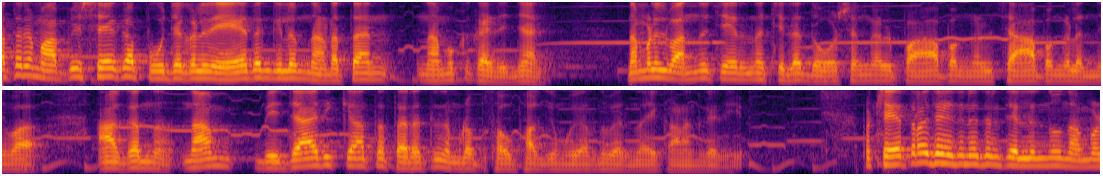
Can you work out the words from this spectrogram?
അത്തരം അഭിഷേക പൂജകളിൽ ഏതെങ്കിലും നടത്താൻ നമുക്ക് കഴിഞ്ഞാൽ നമ്മളിൽ വന്നു ചേരുന്ന ചില ദോഷങ്ങൾ പാപങ്ങൾ ശാപങ്ങൾ എന്നിവ അകന്ന് നാം വിചാരിക്കാത്ത തരത്തിൽ നമ്മുടെ സൗഭാഗ്യം ഉയർന്നു വരുന്നതായി കാണാൻ കഴിയും. അപ്പോൾ ക്ഷേത്ര ചൈതന്യത്തിൽ ചെല്ലുന്നു. നമ്മൾ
